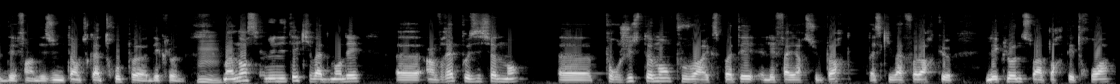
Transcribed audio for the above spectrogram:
des, enfin, des unités, en tout cas troupes euh, des clones. Hmm. Maintenant, c'est une unité qui va demander euh, un vrai positionnement pour justement pouvoir exploiter les fire support, parce qu'il va falloir que les clones soient à portée 3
